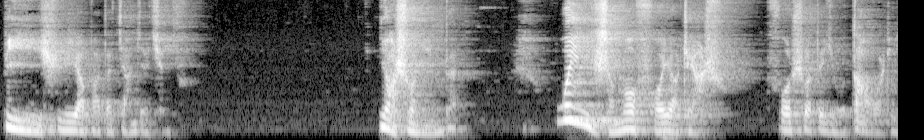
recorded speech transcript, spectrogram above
必须要把它讲解清楚，要说明白，为什么佛要这样说？佛说的有道理呀，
